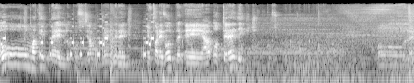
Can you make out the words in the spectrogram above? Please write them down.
Oh, ma che bello! Possiamo prendere e fare evolvere e ottenere dei Digimon così. Olè.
